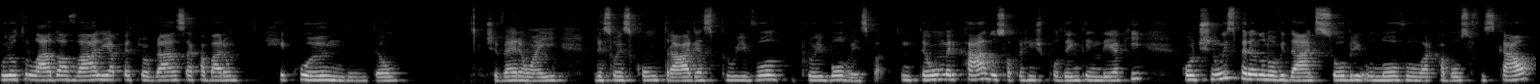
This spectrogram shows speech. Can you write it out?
por outro lado, a Vale e a Petrobras acabaram recuando, então tiveram aí pressões contrárias para o Ibovespa. Então, o mercado, só para a gente poder entender aqui, continua esperando novidades sobre o novo arcabouço fiscal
